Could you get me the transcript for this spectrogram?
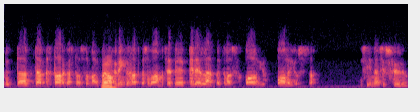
Nyt tämä pitäisi tarkastaa, se on aika Joo. hyvinkin ratkaisevaa, mutta se tee veden lämpötilassa paljon, paljossa. Siinä siis hy,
